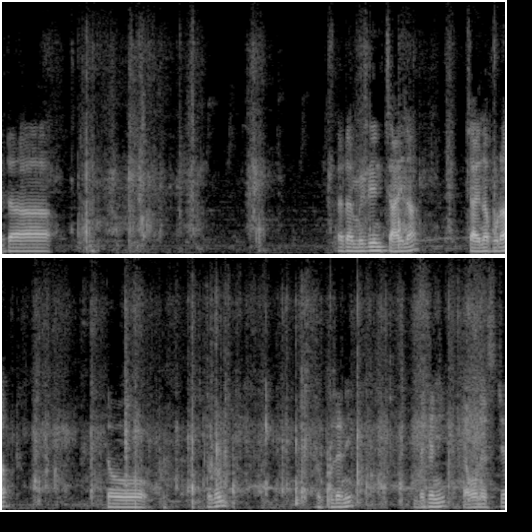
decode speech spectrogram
এটা এটা made in China China product তো চলুন, তো খুলে নিই। দেখে নিই কেমন এসছে।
